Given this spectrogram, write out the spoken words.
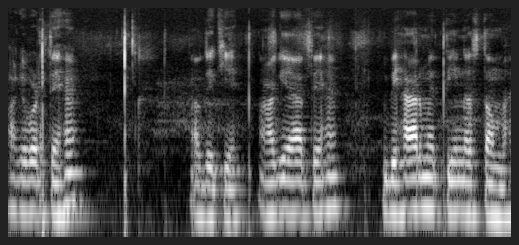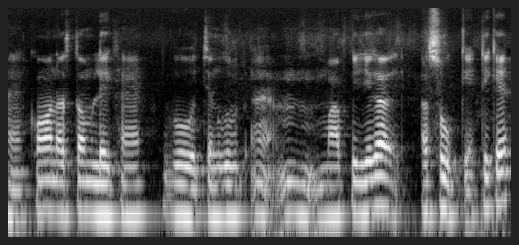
आगे बढ़ते हैं। अब देखिए, आगे आते हैं। बिहार में तीन स्तंभ हैं। कौन स्तंभ लेख हैं? वो चंद्रगुप्त माफ़ कीजिएगा, अशोक के, ठीक है?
